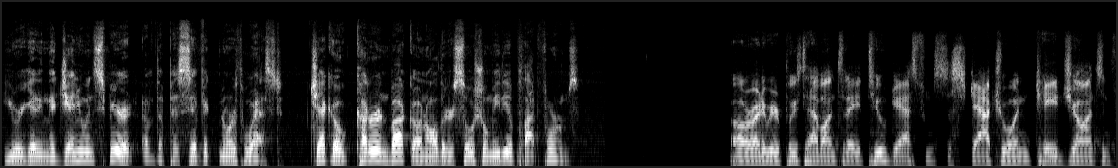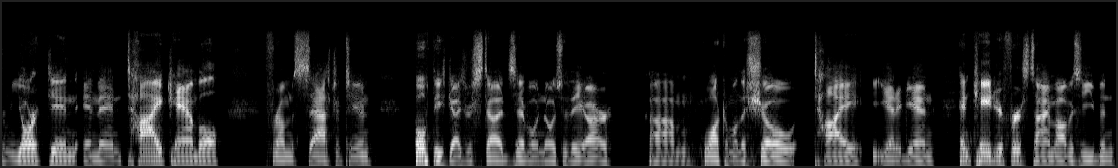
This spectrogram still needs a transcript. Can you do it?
you are getting the genuine spirit of the Pacific Northwest. Check out Cutter and Buck on all their social media platforms. Alrighty, we are pleased to have on today two guests from Saskatchewan, Cade Johnson from Yorkton, and then Ty Campbell from Saskatoon. Both these guys are studs. Everyone knows who they are. Um, welcome on the show, Ty, yet again, and Kay, your first time. Obviously, you've been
